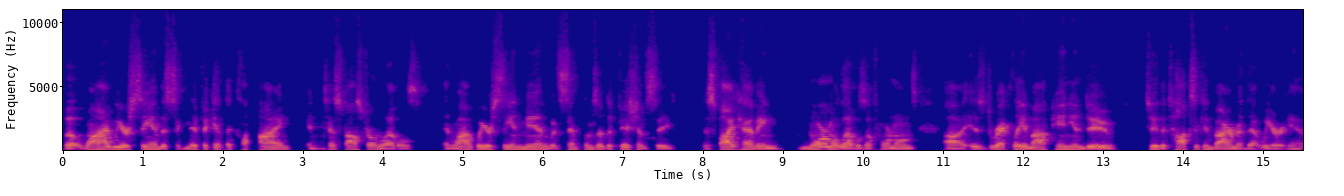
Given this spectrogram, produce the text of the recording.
But why we are seeing the significant decline in testosterone levels and why we are seeing men with symptoms of deficiency, despite having normal levels of hormones, uh, is directly, in my opinion, due to the toxic environment that we are in.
